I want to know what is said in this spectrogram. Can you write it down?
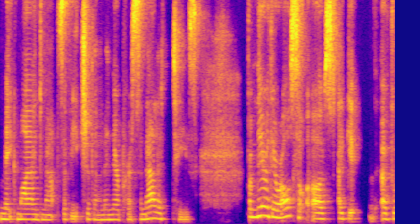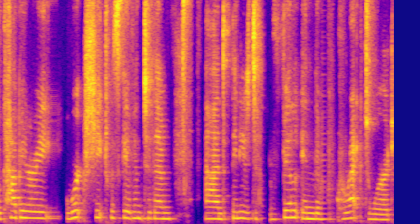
make mind maps of each of them and their personalities. From there, they were also asked, I get a vocabulary worksheet was given to them, and they needed to fill in the correct word.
